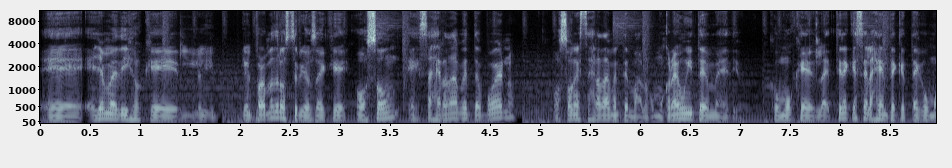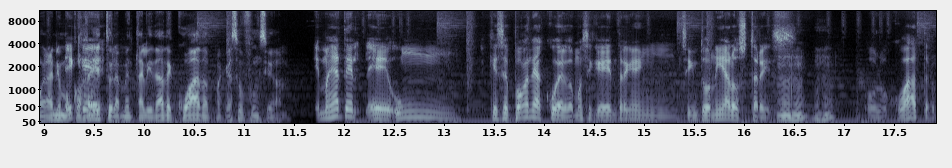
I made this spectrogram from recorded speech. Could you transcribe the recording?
eh, ella me dijo que el, el problema de los tríos es que o son exageradamente buenos o son exageradamente malos, como que no hay un intermedio. Como que la- tiene que ser la gente que tenga como el ánimo Es que- correcto y la mentalidad adecuada para que eso funcione. Imagínate eh, un que se pongan de acuerdo, decir que entren en sintonía los tres Ujú, ujú. O los cuatro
